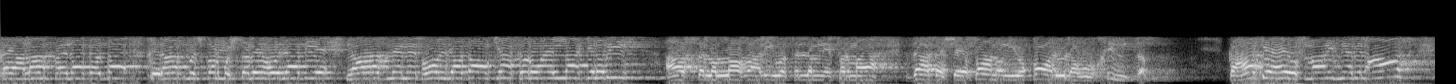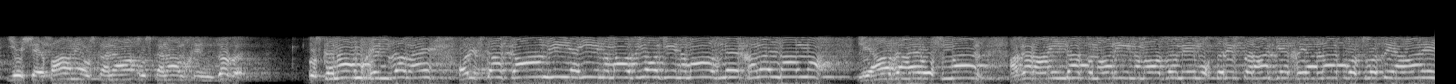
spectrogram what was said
خیالات پیدا کرتا ہے قرات مجھ پر مشتبہ ہو جاتی ہے، نماز میں میں بھول جاتا ہوں، کیا کروں اے اللہ کے نبی؟ آپ صلی اللہ علیہ وسلم نے فرمایا، ذات شیطان یقال له خنزب کہا کہ ہے عثمان ابن العاص، یہ شیطان ہے، اس کا نام اس کا نام خنزب ہے۔ اس کا نام خنزب ہے اور اس کا کام ہی یہی، نمازیوں کی نماز میں خلل ڈالنا۔ لہذا ہے عثمان، اگر آئندہ تمہاری نمازوں میں مختلف طرح کے خیالات وسوسے آئیں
